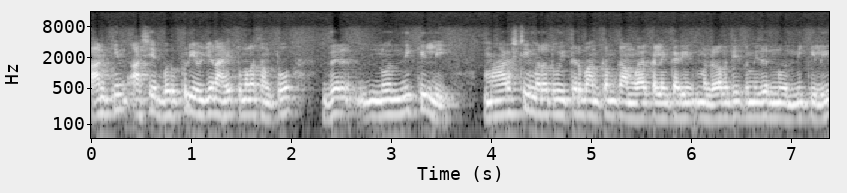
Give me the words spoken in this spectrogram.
आणखीन असे भरपूर योजना आहेत तुम्हाला सांगतो. जर नोंदणी केली महाराष्ट्र इमारत व इतर बांधकाम कामगार कल्याणकारी मंडळामध्ये तुम्ही जर नोंदणी केली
